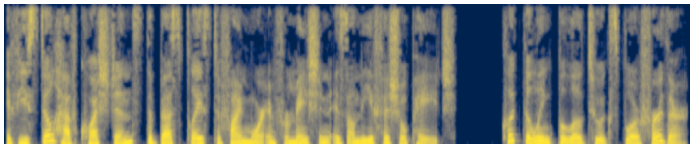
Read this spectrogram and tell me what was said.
If you still have questions, the best place to find more information is on the official page. Click the link below to explore further.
